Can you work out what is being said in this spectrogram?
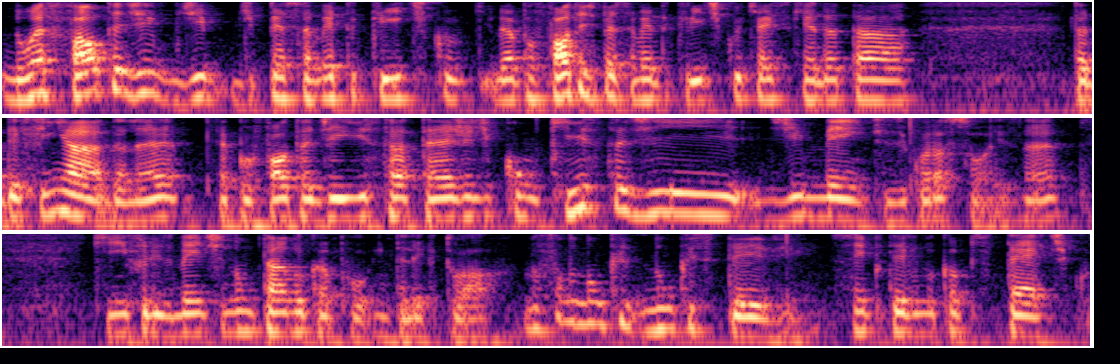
não é falta de, de, de pensamento crítico, não é por falta de pensamento crítico que a esquerda está tá definhada, né? É por falta de estratégia de conquista de, de mentes e corações, né? Que infelizmente não está no campo intelectual. No fundo, nunca, nunca esteve. Sempre esteve no campo estético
